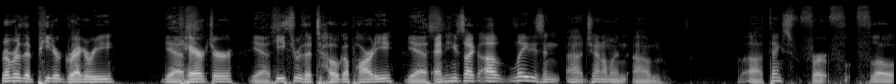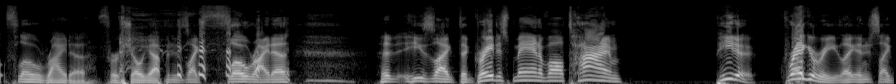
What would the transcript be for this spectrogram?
remember the Peter Gregory yes. character? Yes. He threw the toga party. Yes. And he's like, uh, "Ladies and uh, gentlemen, um, uh, thanks for F- Flo Flo Rida for showing up." And he's like, "Flo Rida." He's like the greatest man of all time, Peter Gregory. Like, and it's like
